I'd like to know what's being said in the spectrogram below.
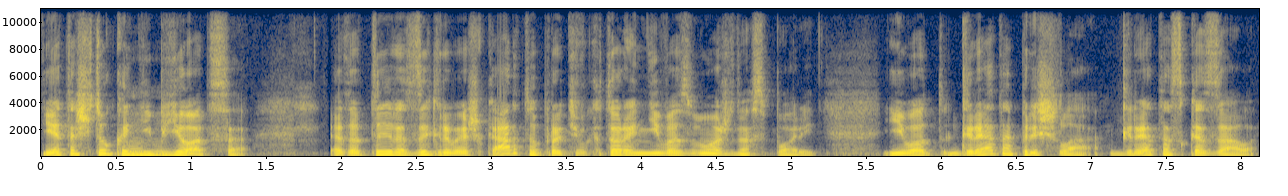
И эта штука mm-hmm. не бьется. Это ты разыгрываешь карту, против которой невозможно спорить. И вот Грета пришла, Грета сказала,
